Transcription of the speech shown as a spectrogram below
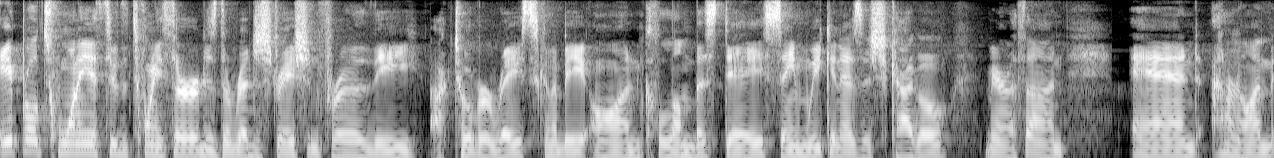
April 20th through the 23rd is the registration for the October race. It's going to be on Columbus Day, same weekend as the Chicago Marathon. And I don't know. I'm,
